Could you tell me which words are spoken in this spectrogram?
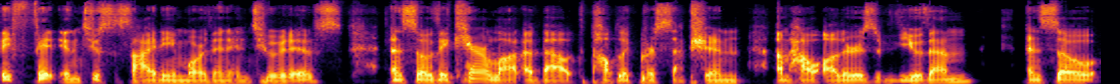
they fit into society more than intuitives and so they care a lot about the public perception um how others view them and so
